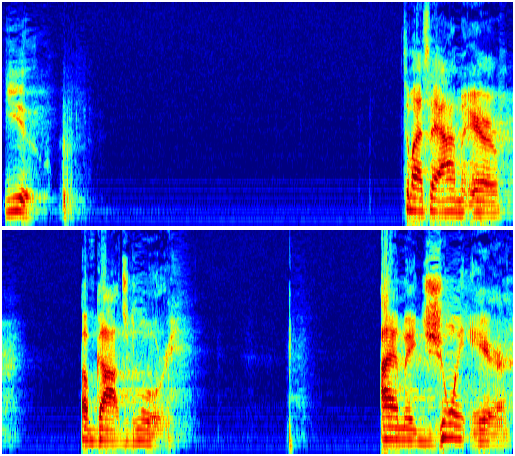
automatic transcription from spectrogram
you. Somebody say, I'm an heir of God's glory. I am a joint heir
